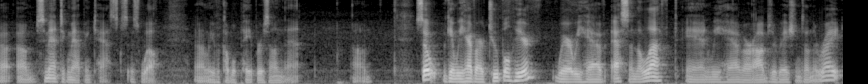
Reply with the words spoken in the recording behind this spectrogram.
uh, um, semantic mapping tasks as well. Uh, we have a couple papers on that. Um, so again, we have our tuple here where we have S on the left and we have our observations on the right.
